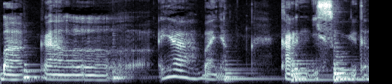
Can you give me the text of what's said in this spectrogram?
bakal ya banyak current isu gitu.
